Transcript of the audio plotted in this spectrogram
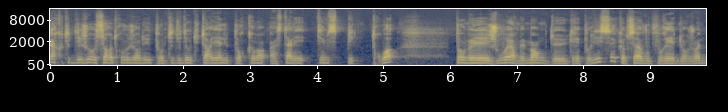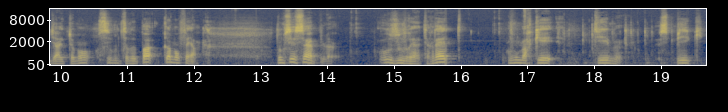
Narcotique des jeux. On se retrouve aujourd'hui pour une petite vidéo tutoriel pour comment installer TeamSpeak 3 pour mes joueurs, mes membres de Police. Comme ça, vous pourrez nous rejoindre directement si vous ne savez pas comment faire. Donc c'est simple. Vous ouvrez Internet, vous marquez TeamSpeak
